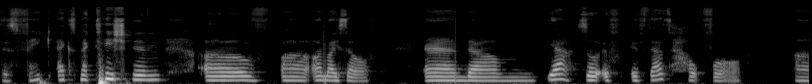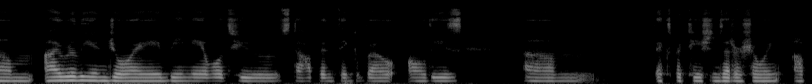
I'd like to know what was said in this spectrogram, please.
this fake expectation of, uh, on myself and um, yeah so if if that's helpful um, i really enjoy being able to stop and think about all these um, expectations that are showing up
